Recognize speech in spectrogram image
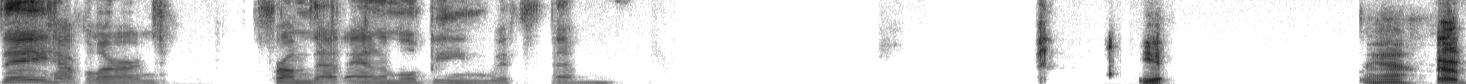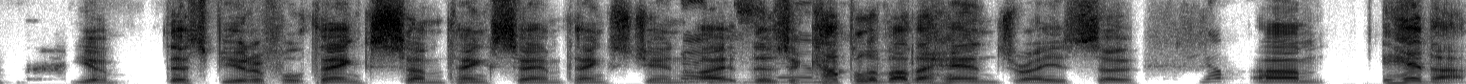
they have learned from that animal being with them. Yeah. Yeah. Uh, yeah. That's beautiful. Thanks. Um, thanks, Sam. Thanks, Jen. Thanks, I, there's Sam. a couple of other hands raised. So, yep. um, Heather,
